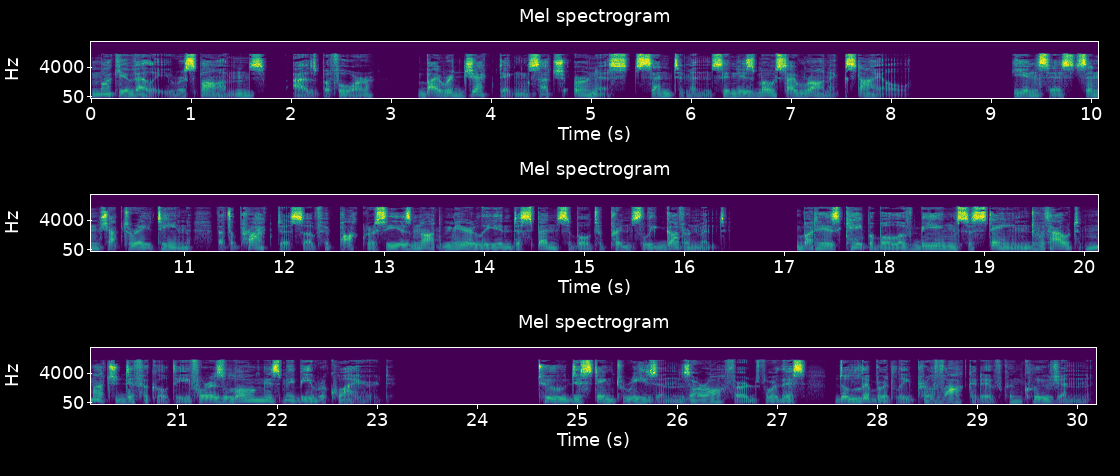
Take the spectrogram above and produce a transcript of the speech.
Machiavelli responds, as before, by rejecting such earnest sentiments in his most ironic style. He insists in chapter 18 that the practice of hypocrisy is not merely indispensable to princely government but is capable of being sustained without much difficulty for as long as may be required. Two distinct reasons are offered for this deliberately provocative conclusion.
